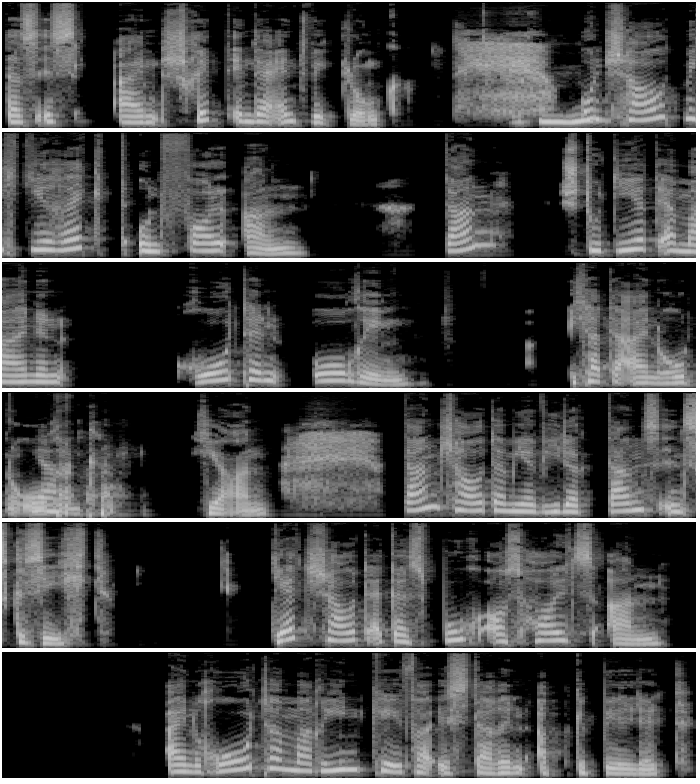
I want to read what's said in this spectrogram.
Das ist ein Schritt in der Entwicklung mhm. und schaut mich direkt und voll an. Dann studiert er meinen roten Ohrring. Ich hatte einen roten Ohrring ja. hier an. Dann schaut er mir wieder ganz ins Gesicht. Jetzt schaut er das Buch aus Holz an. Ein roter Marienkäfer ist darin abgebildet.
